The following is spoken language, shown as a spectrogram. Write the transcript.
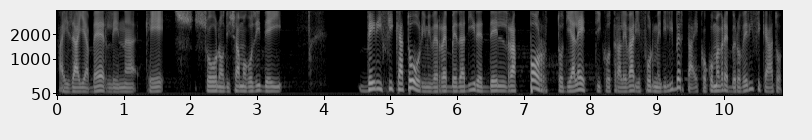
a Isaiah Berlin, che sono, diciamo così, dei verificatori, mi verrebbe da dire, del rapporto dialettico tra le varie forme di libertà, ecco come avrebbero verificato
